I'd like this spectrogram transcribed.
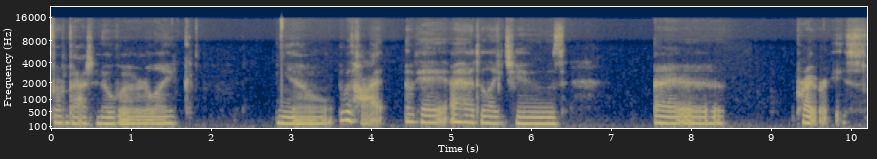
from Fashion Nova or like, you know, it was hot. Okay, I had to like choose uh, priorities.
